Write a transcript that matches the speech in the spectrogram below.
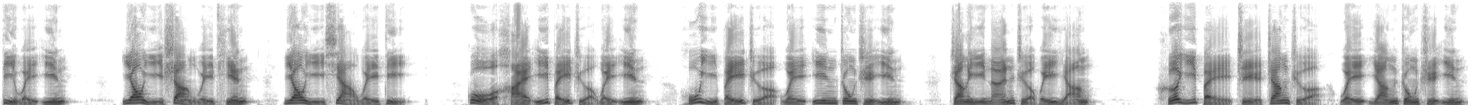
地为阴，腰以上为天，腰以下为地。故海以北者为阴，湖以北者为阴中之阴；张以南者为阳，河以北至张者为阳中之阴；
